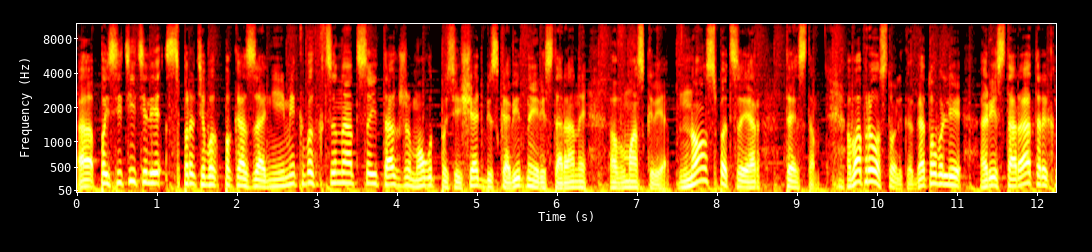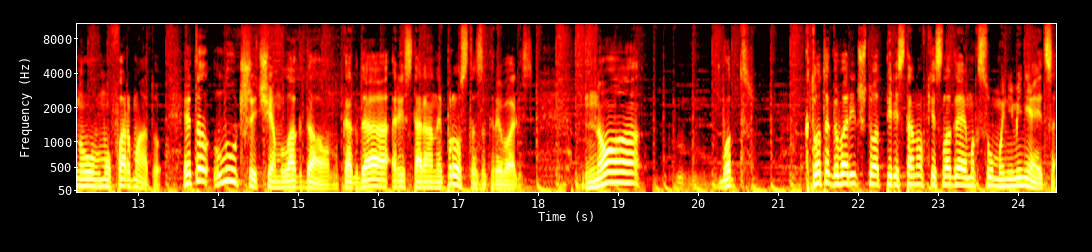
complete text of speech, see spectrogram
А Посетители с противопоказаниями к вакцинации также могут посещать бесковидные рестораны в Москве, но с ПЦР тестом. Вопрос только, готовы ли рестораторы к новому формату? Это лучше, чем локдаун, когда рестораны просто закрывались. Но вот кто-то говорит, что от перестановки слагаемых сумма не меняется.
